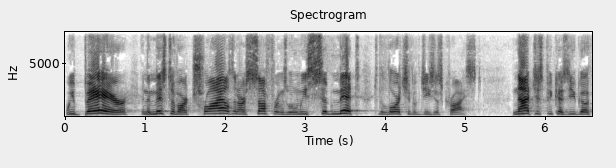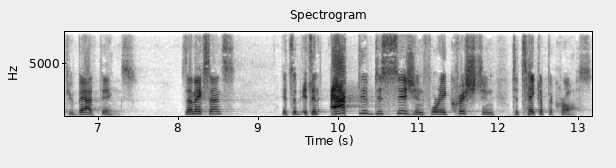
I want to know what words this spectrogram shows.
We bear in the midst of our trials and our sufferings when we submit to the Lordship of Jesus Christ, not just because you go through bad things. Does that make sense? It's, a, it's an active decision for a Christian to take up the cross.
